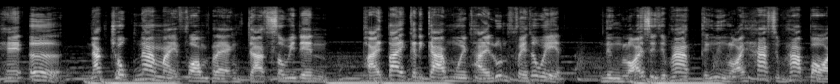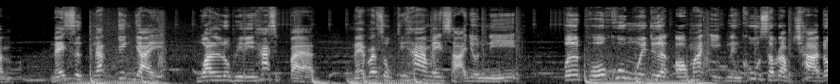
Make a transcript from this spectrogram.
เฮเออร์ นักชกหน้าใหม่ฟอร์มแรงจากสวีเดน ภายใต้กติกามวยไทยรุ่นเฟเธอร์เวท 145ถึง155 ปอนด์ในศึกนัดยิ่งใหญ่ ONE ลุมพินี 58 ในวันศุกร์ที่ 5 เมษายนนี้ เปิดโผคู่มวยเดือดออกมาอีกหนึ่งคู่สำหรับชาโด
